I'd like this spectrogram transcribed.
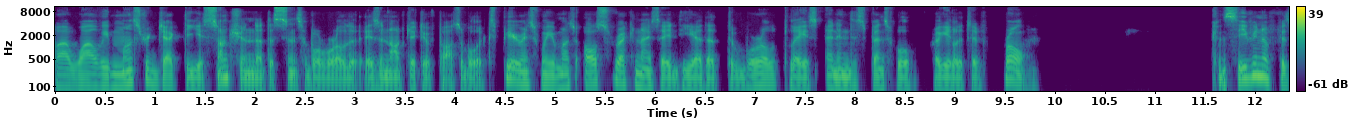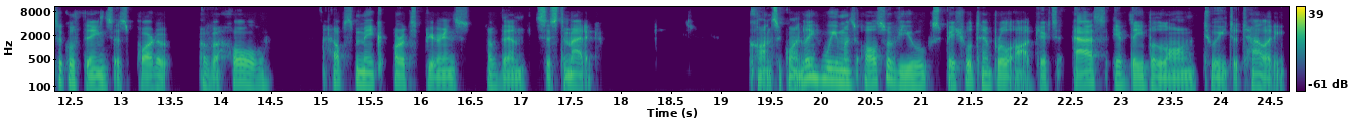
But while we must reject the assumption that the sensible world is an object of possible experience, we must also recognize the idea that the world plays an indispensable regulative role. Conceiving of physical things as part of, of a whole helps make our experience of them systematic. Consequently, we must also view spatial temporal objects as if they belong to a totality.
